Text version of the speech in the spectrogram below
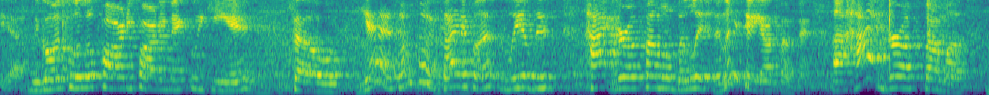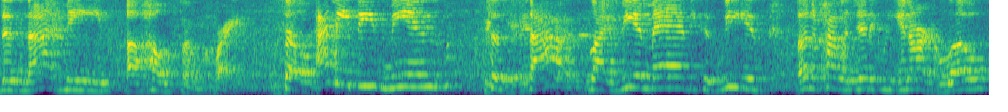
Yeah. We're going to a little party party next weekend. So yes, I'm so excited for us to live this hot girl summer. But listen, let me tell y'all something. A hot girl summer does not mean a whole summer. Right. So I need these men's to stop like being mad because we is unapologetically in our glow.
